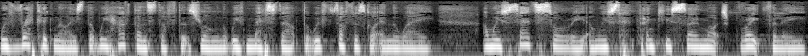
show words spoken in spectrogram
we've recognized that we have done stuff that's wrong, that we've messed up, that we've, stuff has got in the way. And we've said sorry and we've said thank you so much gratefully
